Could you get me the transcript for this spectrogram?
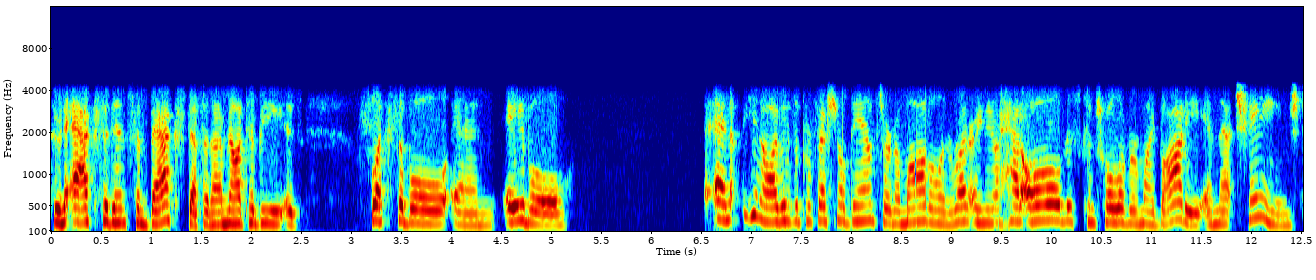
through an accident, some back stuff, and I'm not to be as flexible and able. And you know, I was a professional dancer and a model and runner, and you know, had all this control over my body, and that changed.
